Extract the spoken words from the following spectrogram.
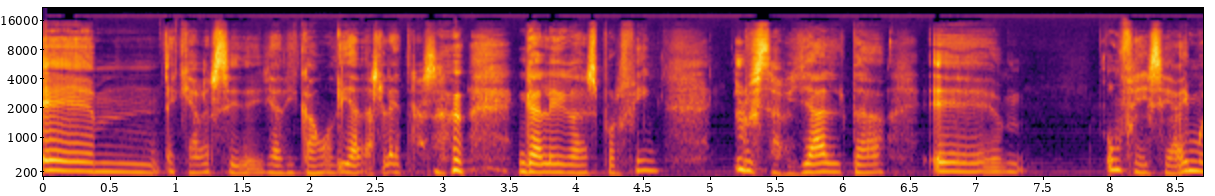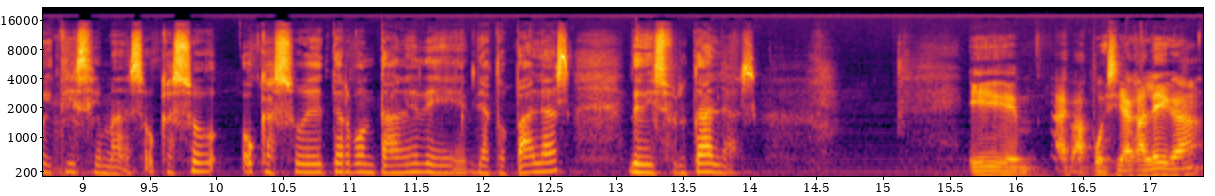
Eh, e que a ver se lle adican o Día das Letras Galegas, por fin. Luisa Villalta, eh, un feixe, hai moitísimas. O caso, o caso é ter vontade de, de atopalas, de disfrutalas. Eh, a poesía galega,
